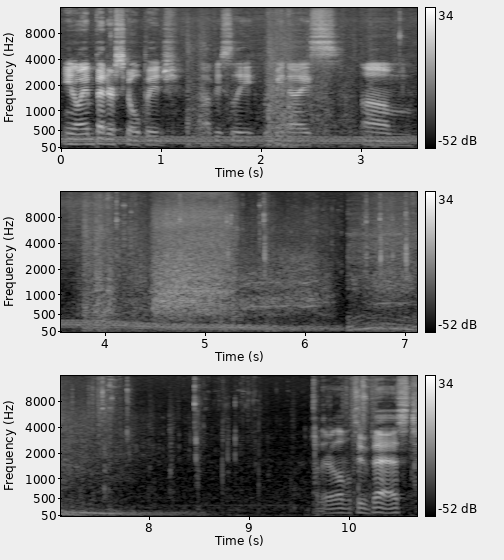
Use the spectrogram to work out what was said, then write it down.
You know, and better scopage, obviously, would be nice. Um, another level 2 vest.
